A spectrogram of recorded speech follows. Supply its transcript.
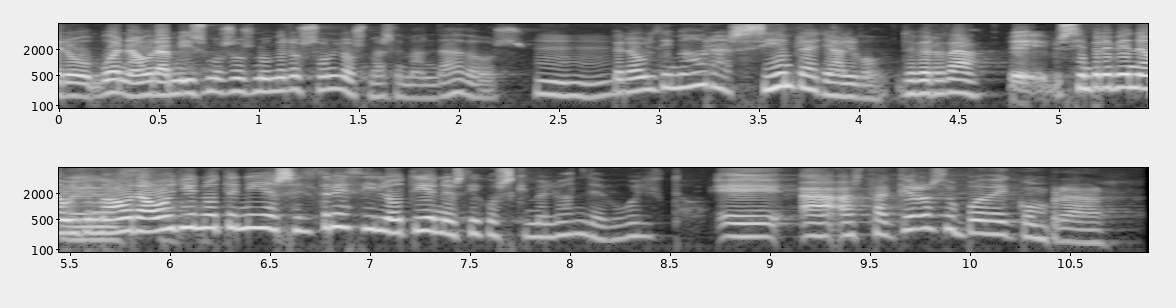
pero bueno, ahora mismo esos números son los más demandados. Pero a última hora siempre hay algo, de verdad. Eh, siempre viene a última Pues- hora, oye, no tenías el 13 y lo tienes. Digo, es que me lo han devuelto. Eh, ¿a- ¿Hasta qué hora se puede comprar?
